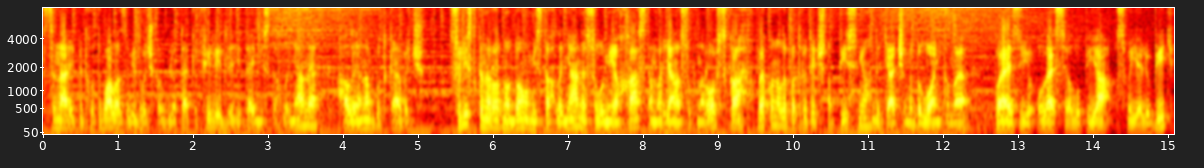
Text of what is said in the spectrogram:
Сценарій підготувала завідувачка бібліотеки філії для дітей міста Глиняни Галина Буткевич. Солістки Народного дому міста Глиняни Соломія Хас та Мар'яна Сукнаровська виконали патріотичну пісню дитячими долоньками. Поезію Олеся Лупія Своє любіть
